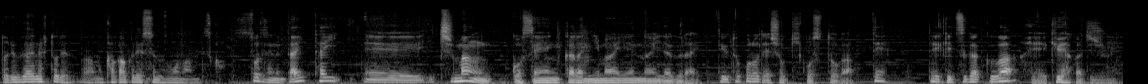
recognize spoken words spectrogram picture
どれぐらいの人であの価格で済むものなんですかそうですね大体、えー1万5000円から2万円の間ぐらいっていうところで初期コストがあってで月額は、えー980円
